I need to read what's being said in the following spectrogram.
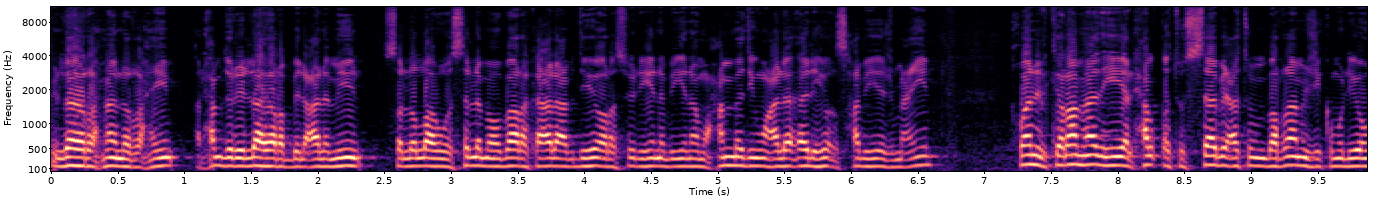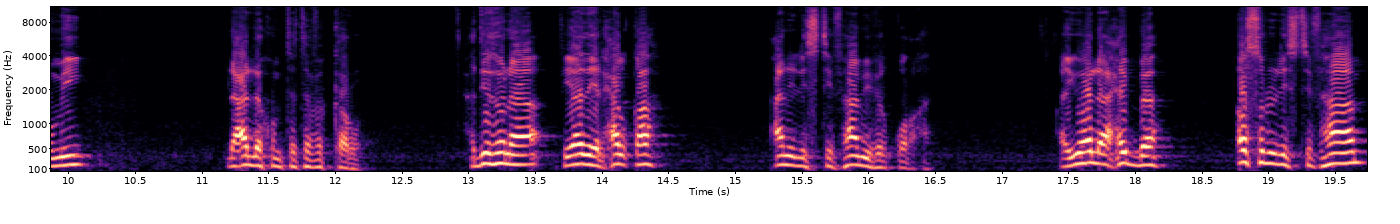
الله الرحمن الرحيم. الحمد لله رب العالمين. صلى الله وسلم وبارك على عبده ورسوله نبينا محمد وعلى آله وأصحابه أجمعين. إخواني الكرام هذه هي الحلقة السابعة من برنامجكم اليومي. لعلكم تتفكرون. حديثنا في هذه الحلقة عن الاستفهام في القرآن. أيها الأحبة أصل الاستفهام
